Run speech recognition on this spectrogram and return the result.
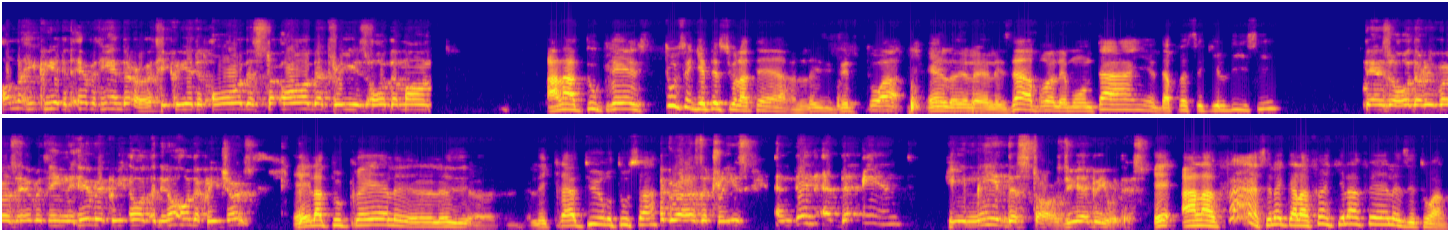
Allah He created everything in the earth. He created all the st- all the trees, all the mountains. Allah a tout créé, tout ce qui était sur la terre, les étoiles, et le- le- les arbres, les montagnes, d'après ce qu'il dit ici. all the rivers, everything, every cre- all, you know, all the creatures, Et il a tout créé, le- le- euh, les créatures, tout ça. the grass, the trees, and then at the end, He made the stars. Do you agree with this? Et à la fin, ce n'est qu'à la fin qu'il a fait les étoiles.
